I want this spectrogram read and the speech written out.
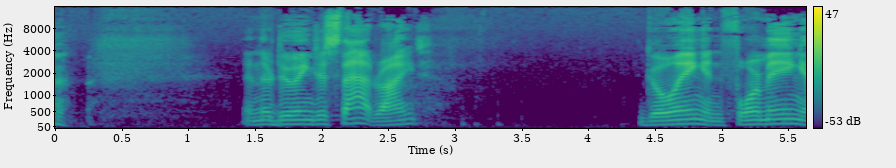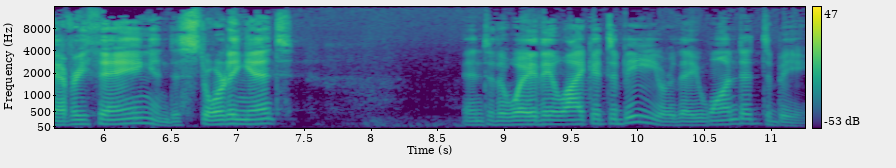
and they're doing just that, right? going and forming everything and distorting it into the way they like it to be or they want it to be.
